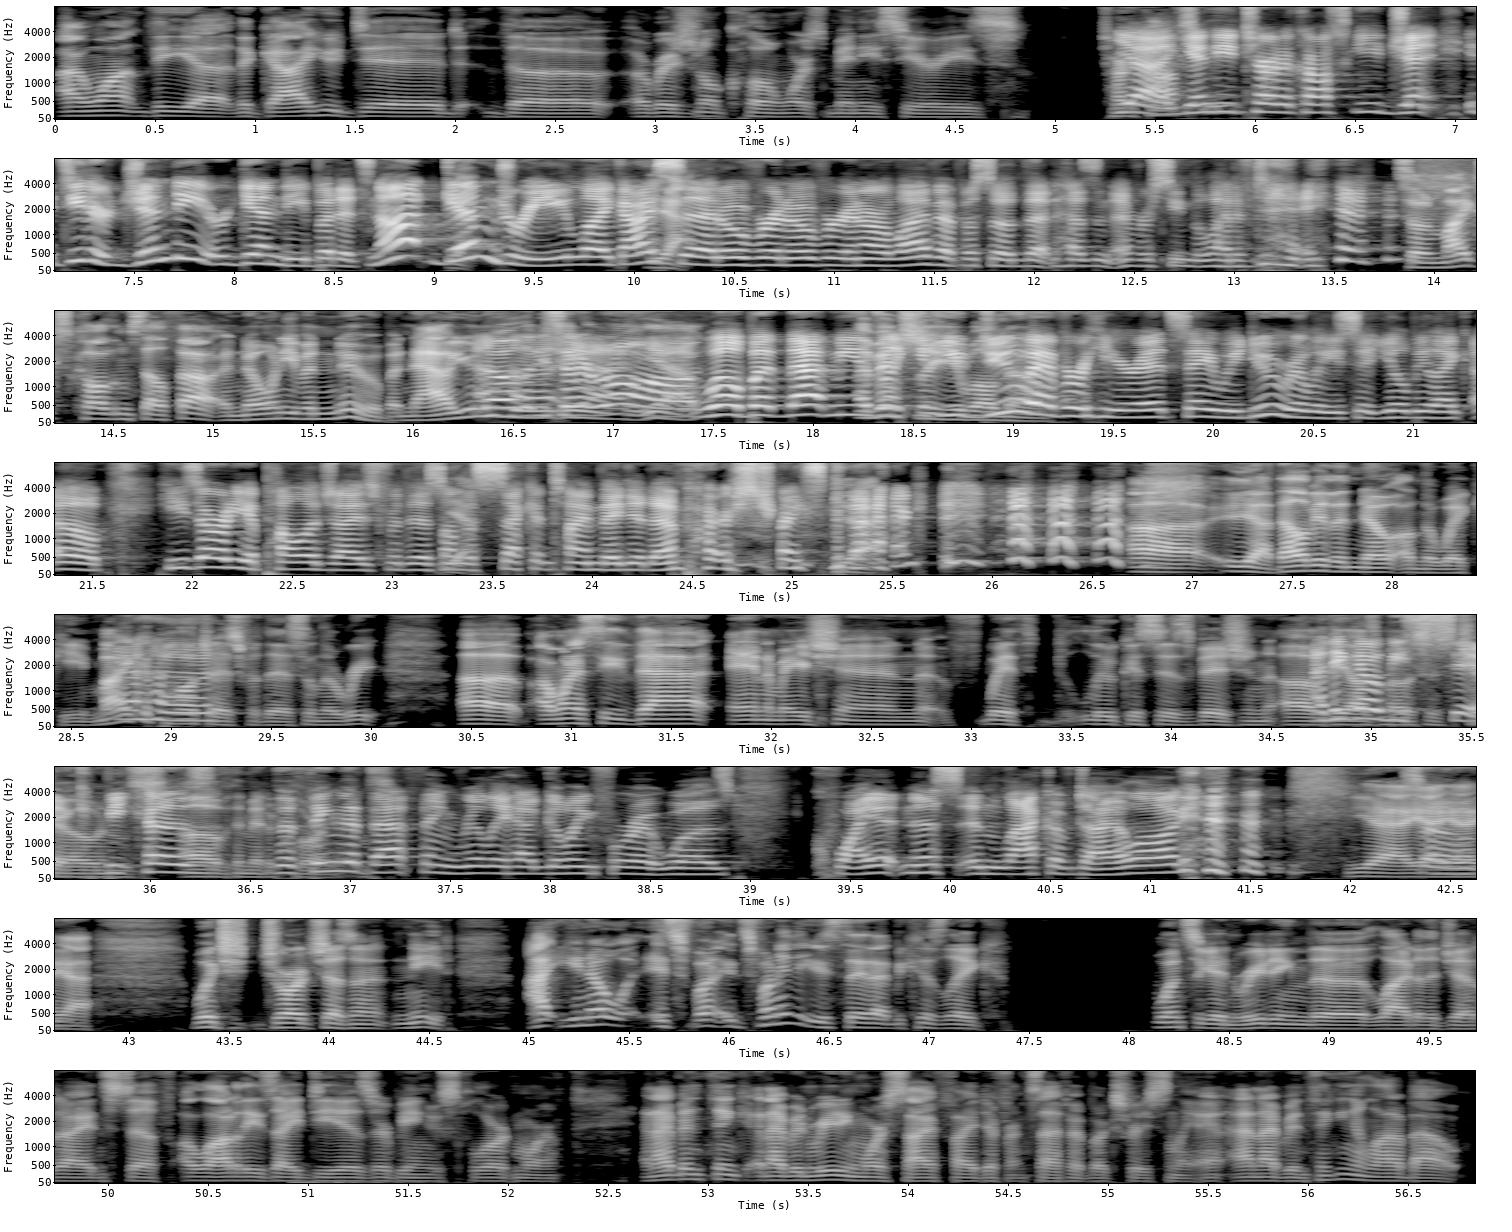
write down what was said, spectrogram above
I want the uh, the guy who did the original Clone Wars miniseries. Yeah? Genndy Tartakovsky. Gen- it's either Gendy or Gendy, but it's not Gendry, like I Yeah. said over and over in our live episode that hasn't ever seen the light of day. So Mike's called himself out, and no one even knew. But now you know that he Uh-huh, said yeah, it wrong. Yeah. Well, but that means Eventually like if you you, do know. ever hear it, say we do release it, you'll be like, oh, he's already apologized for this on Yeah. the second time they did Empire Strikes Yeah. Back. uh, yeah, that'll be the note on the wiki. Mike Uh-huh. apologized for this, and the re- uh, I want to see that animation with Lucas's vision of I think the that would be sick Jones because of the the thing that that thing really had going for it was quietness and lack of dialogue. Yeah, yeah, yeah, So- yeah. Which George doesn't need. I, you know, it's fun. It's funny that you say that because, like, once again, reading the Light of the Jedi and stuff, a lot of these ideas are being explored more. And I've been thinking, and I've been reading more sci-fi, different sci-fi books recently, and, and I've been thinking a lot about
